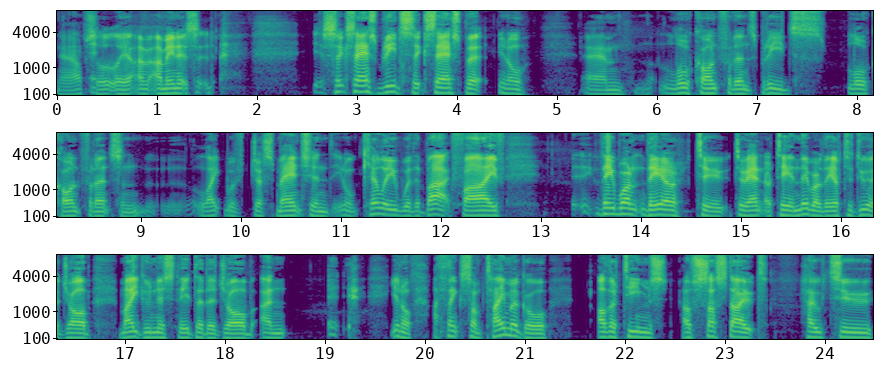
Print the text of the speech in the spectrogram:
Yeah, absolutely. I, I mean, it's success breeds success, but you know, um, low confidence breeds low confidence, and like we've just mentioned, you know, Killie with the back five. They weren't there to, to entertain. They were there to do a job. My goodness, they did a job, and you know, I think some time ago, other teams have sussed out how to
